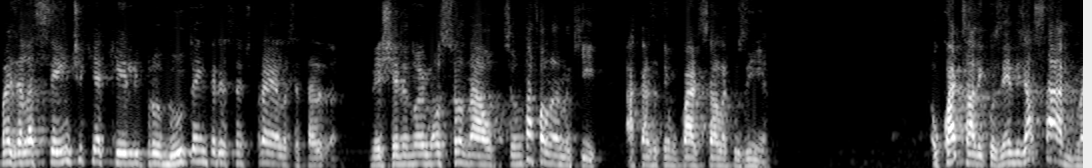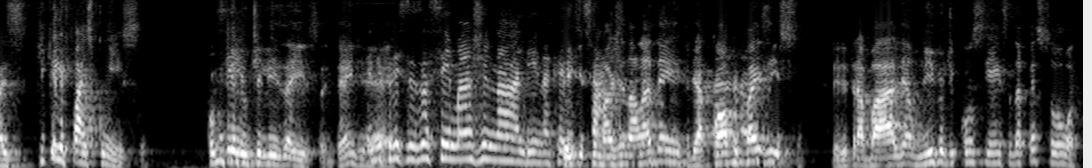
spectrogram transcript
mas ela sente que aquele produto é interessante para ela. Você está mexendo no emocional. Você não está falando que a casa tem um quarto, sala, cozinha. O quarto, sala e cozinha ele já sabe, mas o que, que ele faz com isso? Como Sim. que ele utiliza isso, entende? Ele é... precisa se imaginar ali naquele Tem que espaço, se imaginar lá dentro. E a COP uhum. faz isso. Ele trabalha o nível de consciência da pessoa.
